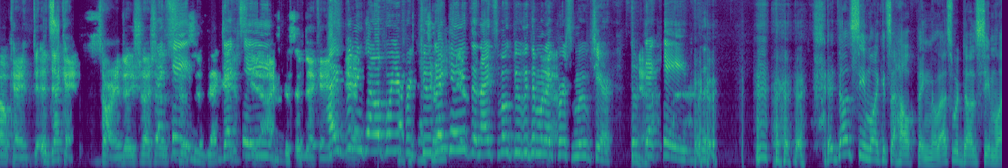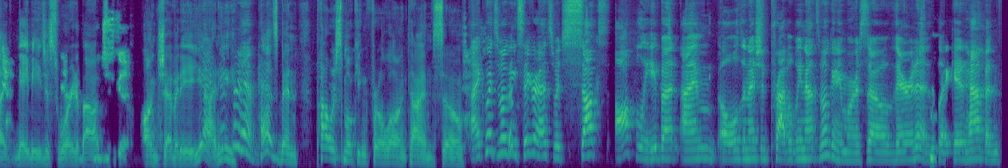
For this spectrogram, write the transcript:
Okay, d- a decade. Sorry, did- should I should have Decade. said decades? Yeah, I should have said decades. I've been yeah. in California for two decades, and I smoked weed with him when I first moved here. So Yeah. decades. it does seem like it's a health thing though. That's what does seem like maybe he's just worried about which is good. longevity. Yeah, Yeah, and he has been power smoking for a long time. So I quit smoking cigarettes, which sucks awfully, but I'm old and I should probably not smoke anymore. So there it is. Like it happens.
